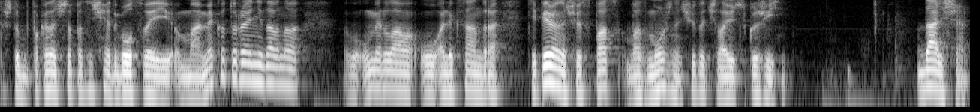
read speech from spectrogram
чтобы показать, что посвящает гол своей маме, которая недавно умерла у Александра. Теперь он еще спас, возможно, чью-то человеческую жизнь. Дальше.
